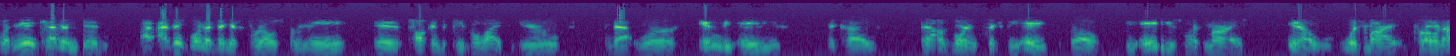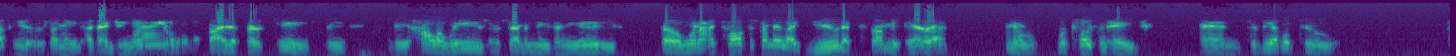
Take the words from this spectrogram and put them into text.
what me and Kevin did, I, I think one of the biggest thrills for me is talking to people like you that were in the 80s because know, I was born in 68, so the 80s was my, you know, was my growing up years. I mean, Avenging Right. Angel, the Friday the 13th, the, the Halloweens in the 70s and the 80s. So when I talk to somebody like you that's from the era, you know, we're close in age, and to be able to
